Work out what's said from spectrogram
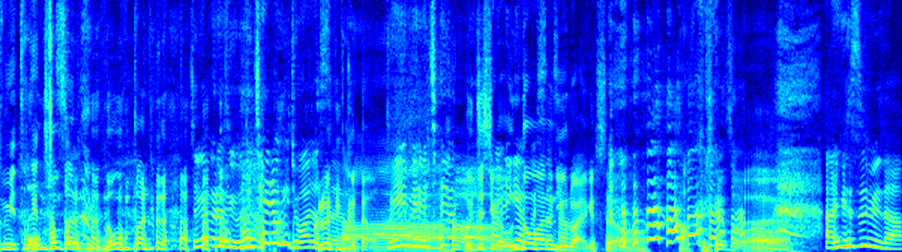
숨이 턱에 엄청. 빨라. 너무 빨라. 제가 그래서 요즘 체력이 좋아졌어요. 그러니까요. 매일매일 체력 은지 씨가 운동하는. 이유로 알겠어요. 아, 그래서. 네. 알겠습니다.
